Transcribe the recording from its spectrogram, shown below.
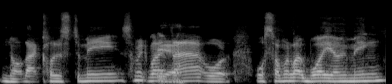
not that close to me, something like Yeah. that, or or somewhere like Wyoming.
